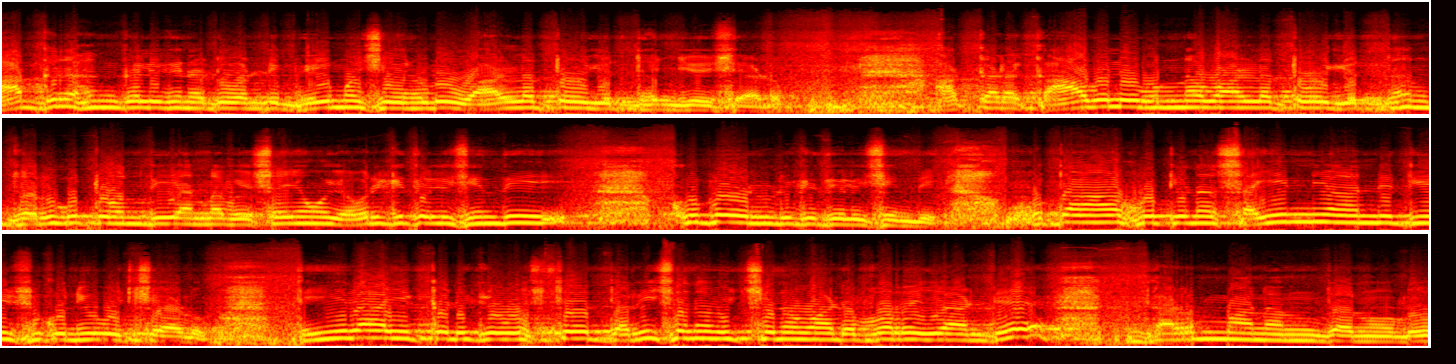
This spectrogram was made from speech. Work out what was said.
ఆగ్రహం కలిగినటువంటి భీమసేనుడు వాళ్ళతో యుద్ధం చేశాడు. అక్కడ కావలి ఉన్న వాళ్ళతో యుద్ధం జరుగుతోంది అన్న విషయం ఎవరికి తెలిసింది? కుబేరుడికి తెలిసింది. హుటాహుటిన సైన్యాన్ని తీసుకుని వచ్చాడు. తీరా ఇక్కడికి వస్తే దర్శనమిచ్చిన వాడు ఎవరయ్యా అంటే ధర్మనందనుడు.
